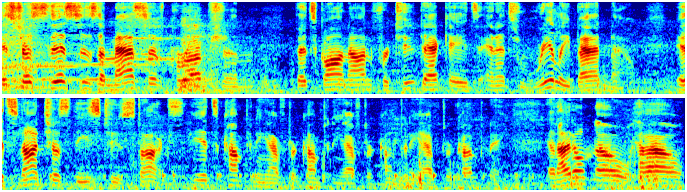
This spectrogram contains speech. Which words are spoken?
It's just this is a massive corruption that's gone on for two decades and it's really bad now. It's not just these two stocks. It's company after company after company after company. And I don't know how,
